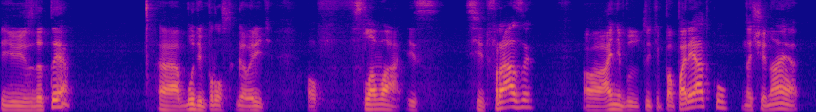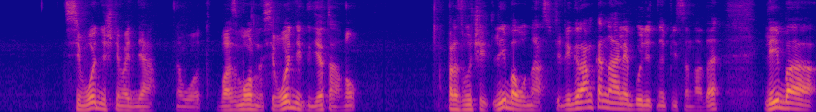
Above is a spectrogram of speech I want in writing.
USDT. А, будем просто говорить слова из сид-фразы. А, они будут идти по порядку, начиная с сегодняшнего дня. Вот. Возможно, сегодня где-то оно прозвучит. Либо у нас в телеграм-канале будет написано, да, либо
